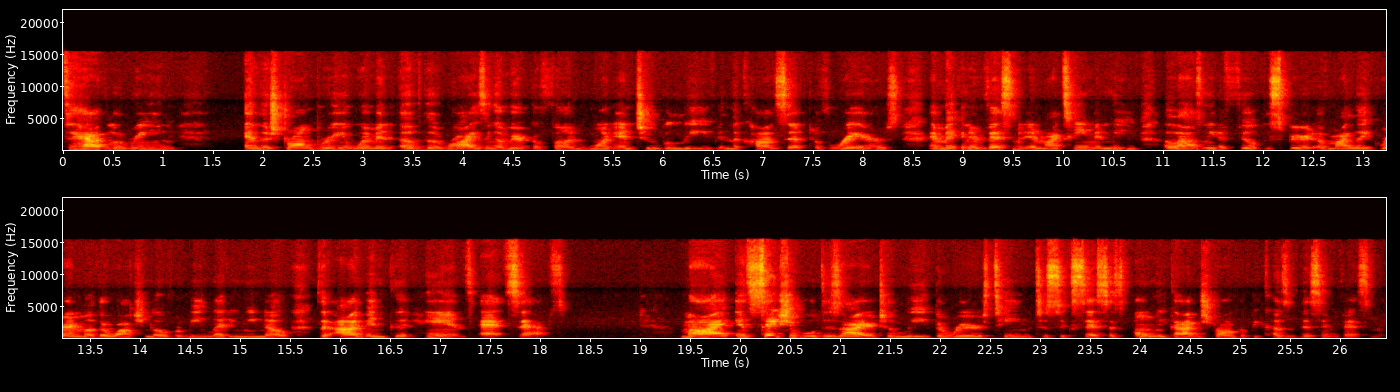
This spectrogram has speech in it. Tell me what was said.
To have Lorene and the strong, brilliant women of the Rising America Fund 1 and 2 believe in the concept of rares and make an investment in my team and me allows me to feel the spirit of my late grandmother watching over me, letting me know that I'm in good hands at SAPS. My insatiable desire to lead the Rares team to success has only gotten stronger because of this investment.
